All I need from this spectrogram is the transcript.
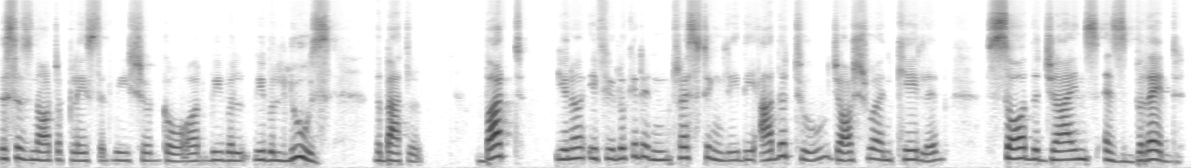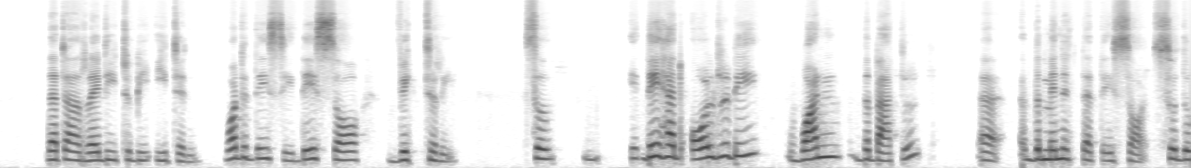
this is not a place that we should go or we will we will lose the battle. But you know if you look at it interestingly the other two joshua and caleb saw the giants as bread that are ready to be eaten. What did they see? They saw victory. So they had already won the battle uh, the minute that they saw it. So the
